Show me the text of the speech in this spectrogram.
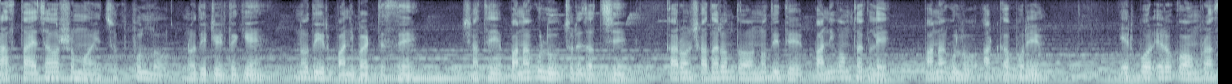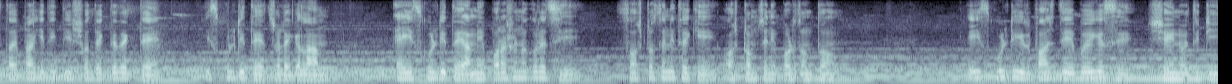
রাস্তায় যাওয়ার সময় চোখ পড়ল নদীটির দিকে। নদীর পানি বাড়তেছে, সাথে পানাগুলো চলে যাচ্ছে। কারণ সাধারণত নদীতে পানি কম থাকলে পানাগুলো আটকা পড়ে। এরপর এরকম রাস্তায় প্রাকৃতিক দৃশ্য দেখতে দেখতে স্কুলটিতে চলে গেলাম। এই স্কুলটিতে আমি পড়াশোনা করেছি ষষ্ঠ শ্রেণি থেকে অষ্টম শ্রেণি পর্যন্ত। এই স্কুলটির পাশ দিয়ে বয়ে গেছে সেই নদীটি।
